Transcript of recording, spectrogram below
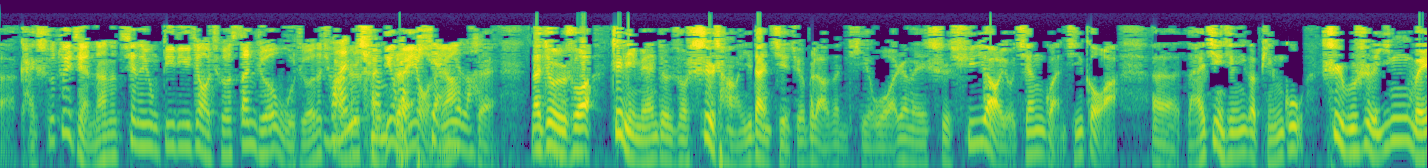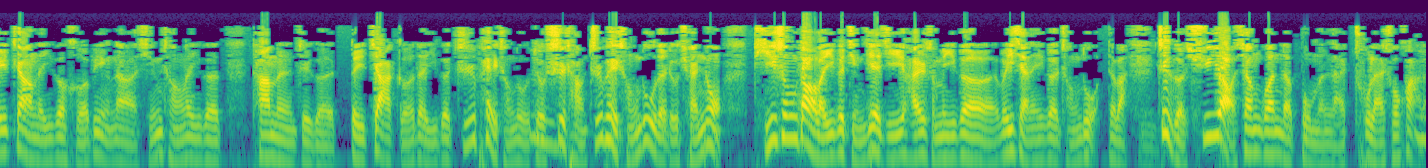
呃开始。就最简单的，现在用滴滴叫车三折五折的券是肯定没有的呀。对，那就是说这里面就是说市场一旦解决不了问题，我认。为是需要有监管机构啊，呃，来进行一个评估，是不是因为这样的一个合并，那形成了一个他们这个对价格的一个支配程度，就市场支配程度的这个权重提升到了一个警戒级，还是什么一个危险的一个程度，对吧？这个需要相关的部门来出来说话的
